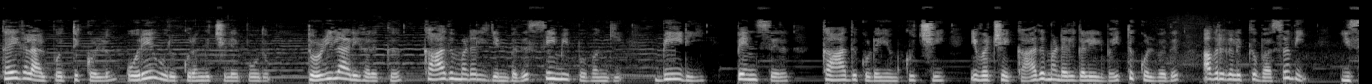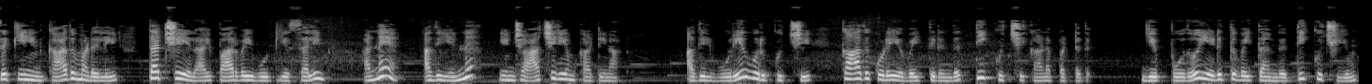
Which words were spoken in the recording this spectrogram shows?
கைகளால் பொத்திக் கொள்ளும் ஒரே ஒரு குரங்கு சிலை போதும். தொழிலாளிகளுக்கு காதுமடல் என்பது சேமிப்பு வங்கி. பீடி பென்சில் காது குடையும் குச்சி இவற்றை காது மடல்களில் வைத்துக் கொள்வது அவர்களுக்கு வசதி. இசக்கியின் காது மடலில் தற்செயலாய் பார்வை ஓட்டிய சலீம் அண்ணே அது என்ன? என்று ஆச்சரியம் காட்டினான். அதில் ஒரே ஒரு குச்சி காது குடைய வைத்திருந்த தீக்குச்சி காணப்பட்டது. எப்போதோ எடுத்து வைத்த அந்த தீக்குச்சியும்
